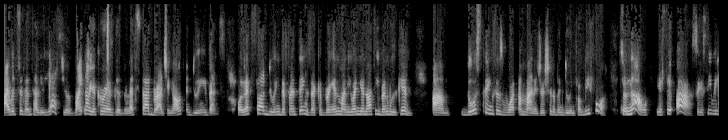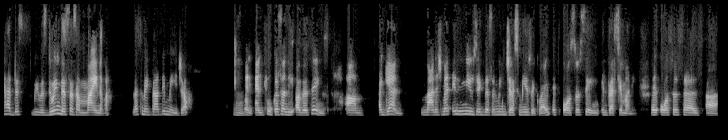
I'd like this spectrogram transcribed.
I would sit and tell you, yes, you're right now, your career is good, but let's start branching out and doing events. Or let's start doing different things that could bring in money when you're not even working. Um, those things is what a manager should have been doing from before. So now you say, ah, so you see, we had this, we was doing this as a minor. Let's make that the major mm. and, and focus on the other things. Um, again, management in music doesn't mean just music, right? It's also saying invest your money. It also says uh,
